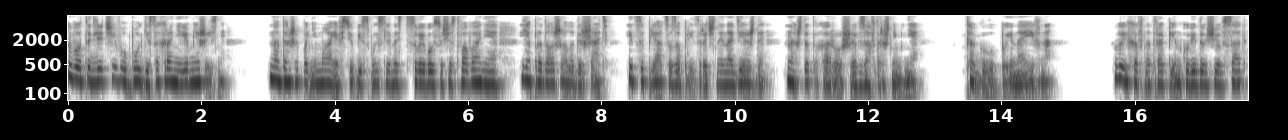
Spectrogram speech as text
Вот для чего боги сохранили мне жизнь. Но даже понимая всю бессмысленность своего существования, я продолжала дышать и цепляться за призрачные надежды на что-то хорошее в завтрашнем дне. Так глупо и наивно. Выехав на тропинку, ведущую в сад,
